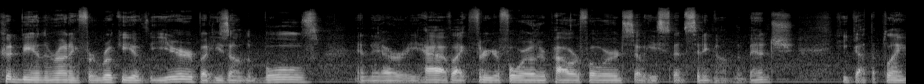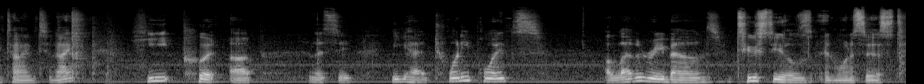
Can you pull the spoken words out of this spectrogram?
could be in the running for rookie of the year, but he's on the Bulls and they already have like three or four other power forwards, so he's been sitting on the bench. He got the playing time tonight. He put up, let's see, he had 20 points, 11 rebounds, two steals, and one assist.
